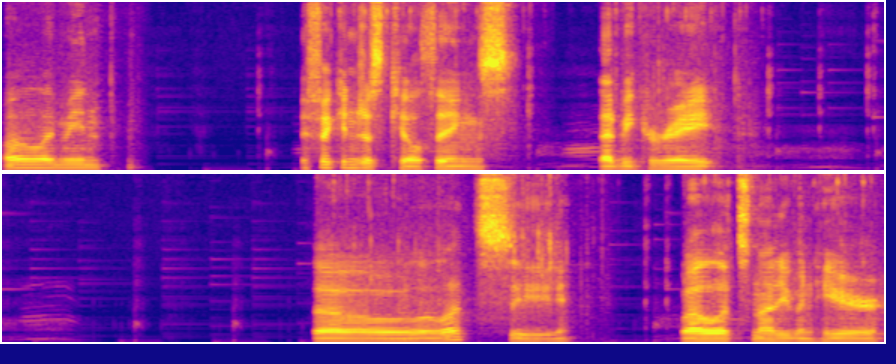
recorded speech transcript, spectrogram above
Well, I mean, if I can just kill things, that'd be great. So, let's see. Well, it's not even here.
